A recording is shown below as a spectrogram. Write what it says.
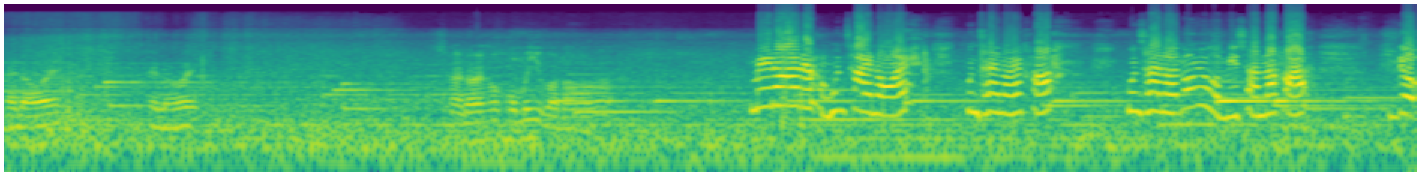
ชายน้อยชายน้อยชายน้อยเขาคงไม่อยู่กับเราแล้ว ไม่ได้นะคะคุณชายน้อย คุณชายน้อยคะคุณชายน้อยต้องอยู่กับดิฉันนะคะ เดี๋ยว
